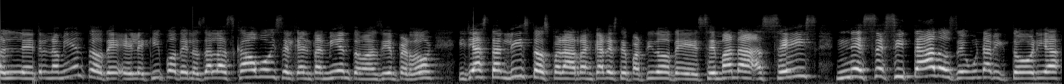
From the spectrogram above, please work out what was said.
el entrenamiento del equipo de los Dallas Cowboys, el calentamiento más bien, perdón, y ya están listos para arrancar este partido de semana 6, necesitados de una victoria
